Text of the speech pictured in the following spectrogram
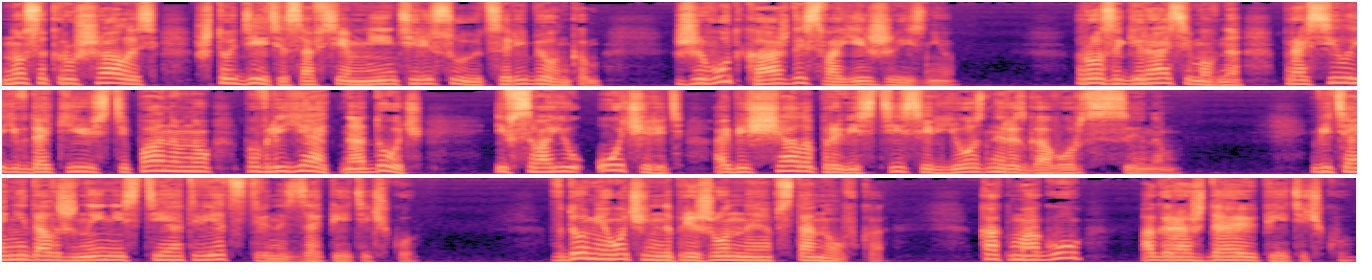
Но сокрушалась, что дети совсем не интересуются ребенком, живут каждой своей жизнью. Роза Герасимовна просила Евдокию Степановну повлиять на дочь и, в свою очередь, обещала провести серьезный разговор с сыном. Ведь они должны нести ответственность за Петечку. В доме очень напряженная обстановка. Как могу, ограждаю Петечку.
